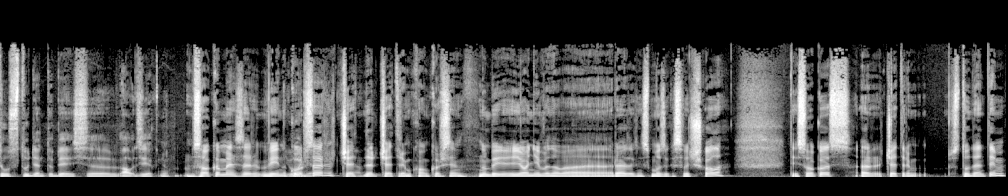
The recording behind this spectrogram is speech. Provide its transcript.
tu studentu bijis uh, audziekņu? Sākamies ar vienu Joņa. kursu ar, čet, ar četriem konkursiem. Nu, bija Joņa Ivanova Rēzaknis muzikas vidusskola. Tī sākos ar četriem studentiem,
